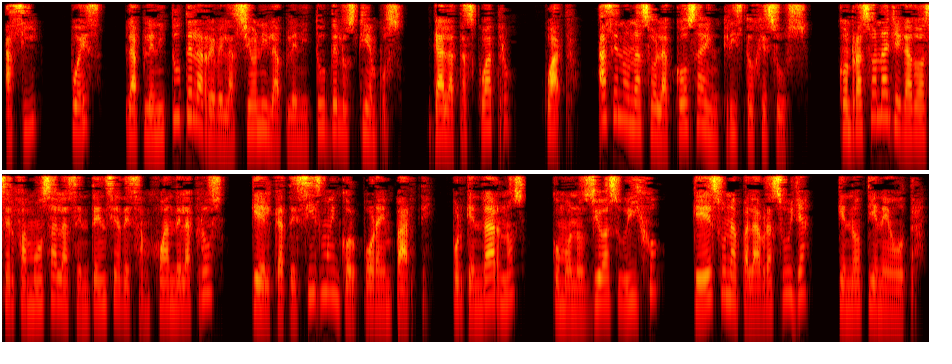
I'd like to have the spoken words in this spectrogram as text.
Así, pues, la plenitud de la revelación y la plenitud de los tiempos, Gálatas 4, 4 hacen una sola cosa en Cristo Jesús. Con razón ha llegado a ser famosa la sentencia de San Juan de la Cruz, que el catecismo incorpora en parte, porque en darnos, como nos dio a su Hijo, que es una palabra suya, que no tiene otra.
